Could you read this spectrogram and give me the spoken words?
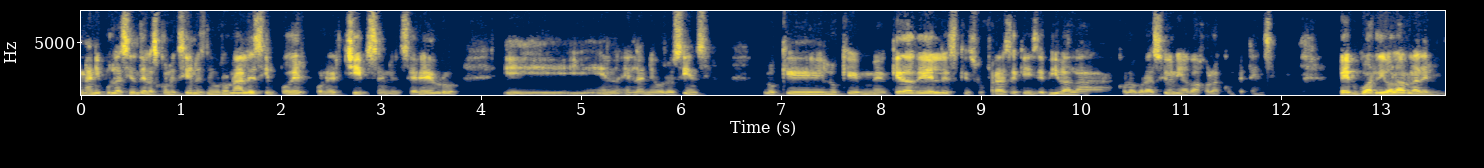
manipulación de las conexiones neuronales y el poder poner chips en el cerebro y en, la neurociencia. Lo que, lo que me queda de él es que su frase que dice viva la colaboración y abajo la competencia. Pep Guardiola habla del,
